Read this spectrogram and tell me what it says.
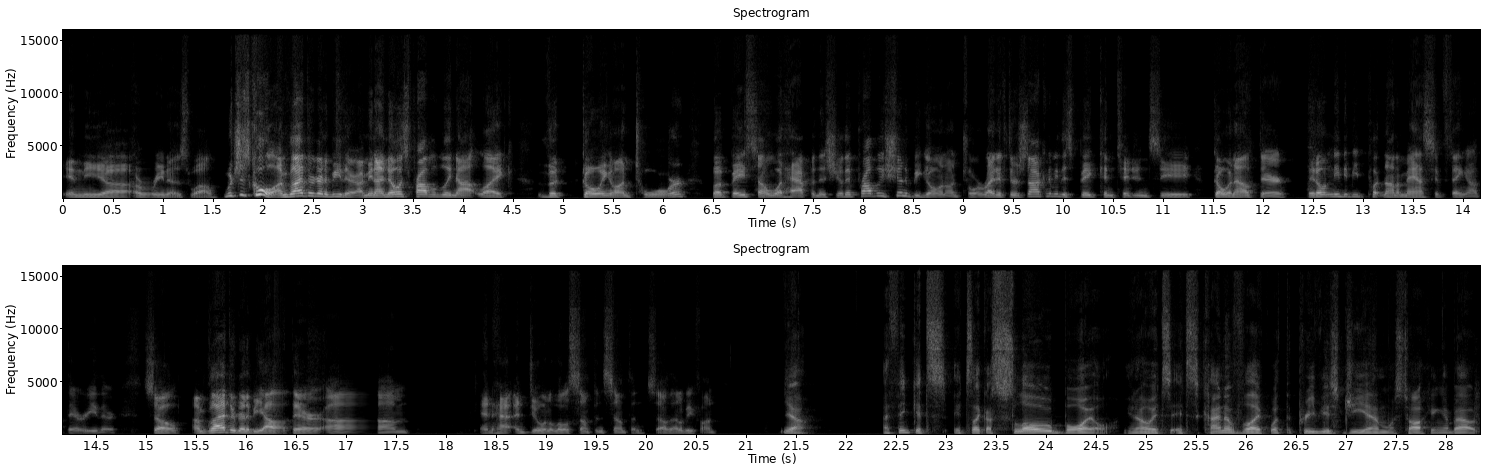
in the uh, arena as well, which is cool. I'm glad they're going to be there. I mean, I know it's probably not like the going on tour, but based on what happened this year, they probably shouldn't be going on tour, right? If there's not going to be this big contingency going out there, they don't need to be putting on a massive thing out there either. So I'm glad they're going to be out there um, and ha- and doing a little something something. So that'll be fun. Yeah. I think it's it's like a slow boil. You know, it's it's kind of like what the previous GM was talking about,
